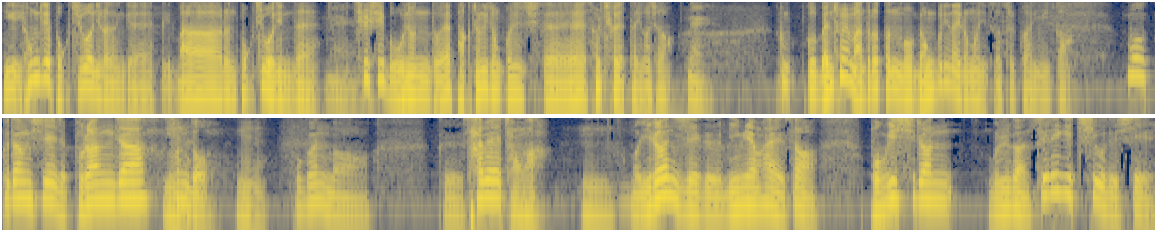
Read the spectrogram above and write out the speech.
이게 형제 복지원이라는 게 말은 복지원인데 네. 75년도에 박정희 정권 시대에 설치가 됐다 이거죠. 네. 그럼 그 맨 처음에 만들었던 뭐 명분이나 이런 건 있었을 거 아닙니까? 뭐 그 당시에 이제 불황자 예. 선도 예. 혹은 뭐 그 사회 정화 음. 뭐 이런 이제 그 미명하에서 보기 싫은 물건 쓰레기 치우듯이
